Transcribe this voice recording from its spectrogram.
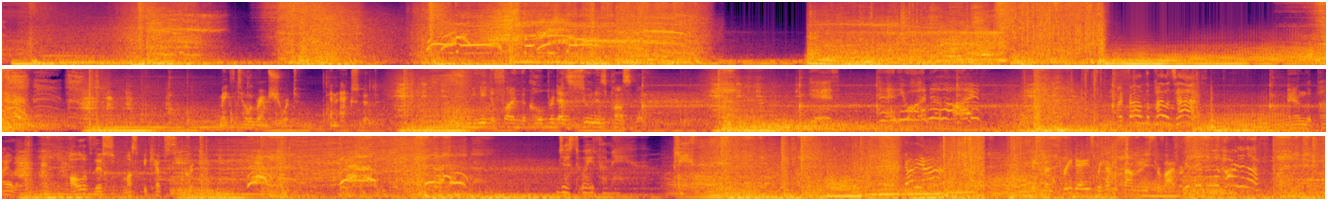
Make the telegram short. An accident. We need to find the culprit as soon as possible. Is anyone alive? I found the pilot's hat! And the pilot. All of this must be kept secret. Just wait for me, please. It's been three days. We haven't found any survivors. This doesn't look hard enough!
